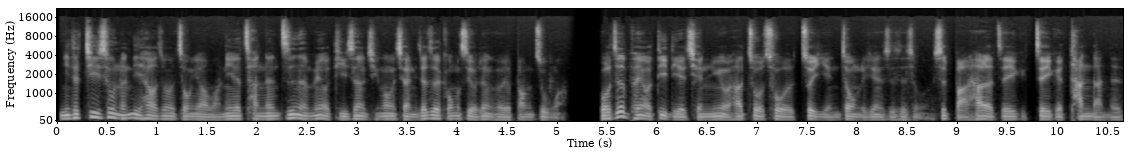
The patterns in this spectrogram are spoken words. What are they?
你的技术能力还有这么重要吗？你的产能、职能没有提升的情况下，你在这个公司有任何的帮助吗？我这个朋友弟弟的前女友，他做错最严重的一件事是什么？是把他的这一这一个贪婪的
